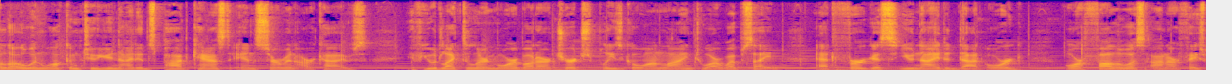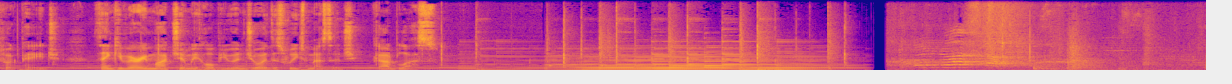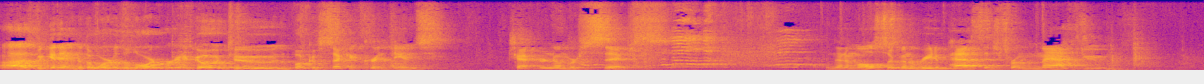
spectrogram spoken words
Hello, and welcome to United's podcast and sermon archives. If you would like to learn more about our church, please go online to our website at fergusunited.org or follow us on our Facebook page. Thank you very much, and we hope you enjoy this week's message. God bless. Uh, as we get into the word of the Lord, we're going to go to the book of Second Corinthians, chapter number 6. And then I'm also going to read a passage from Matthew,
